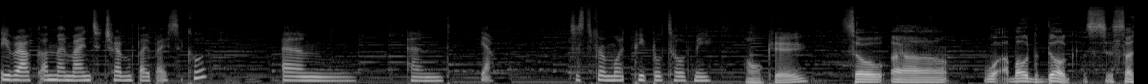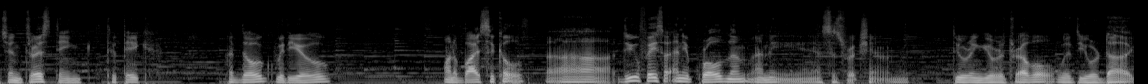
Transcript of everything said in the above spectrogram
Iraq on my mind to travel by bicycle. Um, and yeah, just from what people told me. Okay. So, uh, what about the dog? It's such interesting to take a dog with you on a bicycle. Uh, do you face any problem, any restriction during your travel with your dog?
